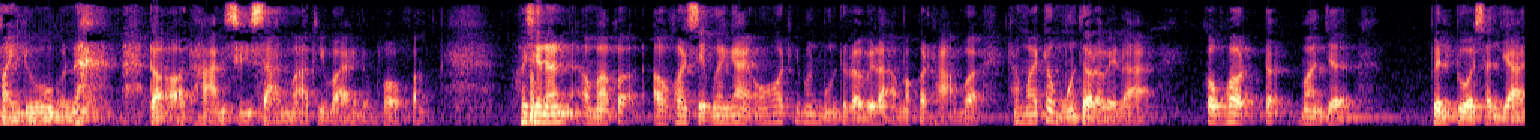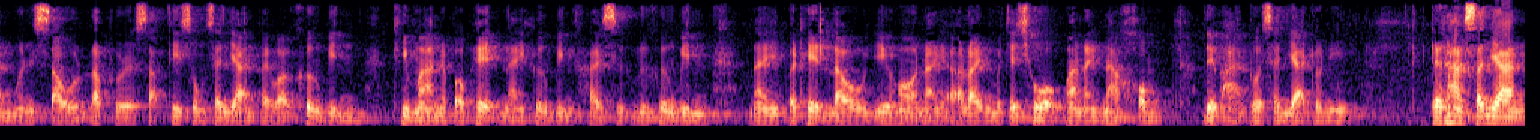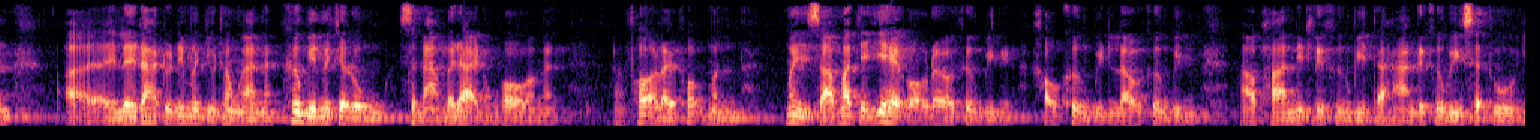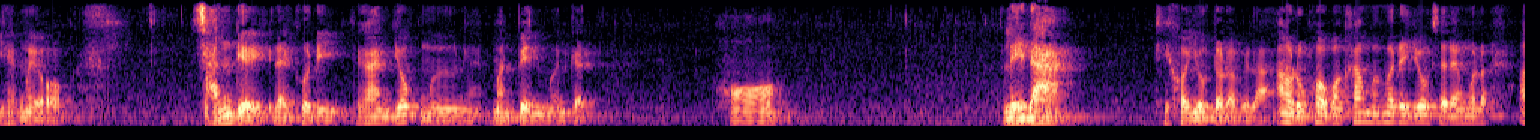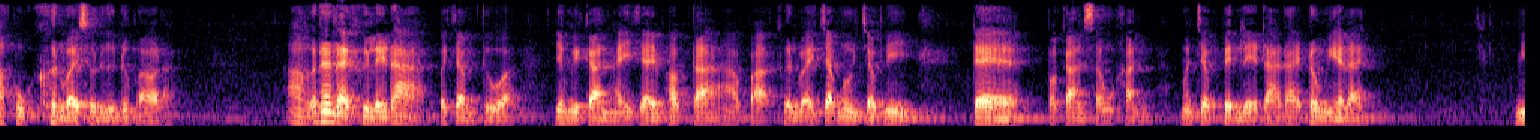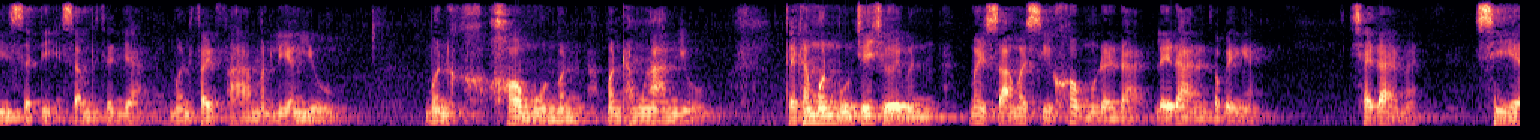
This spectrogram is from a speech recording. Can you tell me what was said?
ไม่รู้นะต้องเอาทหารสื่อสารมาอธิบายให้หลวงพ่อฟัง เพราะฉะนั้นอาตมาก็เอา concept ง่ายๆอ๋อที่มันหมุนตลอดเวลาอาตมาก็ถามว่าทำไมต้องหมุนตลอดเวลา ก็เพราะมันจะเป็นตัวสัญญาณเหมือนเสารับโทรศัพท์ที่ส่งสัญญาณไปว่าเครื่องบินที่มาในประเภทไหนเครื่องบินข้าศึกหรือเครื่องบินในประเทศเรายี่ห้อไหนอะไรมันจะโชว์มาในหน้าคอมโดยผ่านตัวสัญญาณตัวนี้ แต่ถ้าสัญญาณ เรดาร์ตัวนี้มันหยุดทำงานนะเครื่องบินมันจะลงสนามไม่ได้หลวงพ่อว่างั้น เพราะอะไรเพราะมันไม่สามารถจะแยกออกได้ว่าเครื่องบินเขาเครื่องบินเราเครื่องบินพาณิชย์หรือเครื่องบินทหาร หรือเครื่องบินศัตรูแยกไม่ออก ฉันเดียวใดก็ดี การยกมือเนี่ยมันเป็นเหมือนกับหอเรดาร์ที่คอยยกตลอดเวลาอ้าวหลวงพ่อบางครั้งมันไม่ได้ยกแสดงว่าอ้าวคุณเคลื่อนไหวส่วนอื่นหรือเปล่าล่ะอ้าวนั่นแหละคือเรดาร์ประจำตัว ยังมีการหายใจพริบตาอ้าปากเคลื่อนไหวจับนู่นจับนี่ แต่ประการสำคัญมันจะเป็นเรดาร์ได้ต้องมีอะไร มีสติสัมปชัญญะเหมือนไฟฟ้ามันเลี้ยงอยู่ เหมือนข้อมูลมันมันทำงานอยู่ แต่ถ้ามันหมุนเฉยๆมันไม่สามารถสื่อข้อมูลใดได้เรดาร์นั้นก็เป็นไง ใช้ได้ไหมเสีย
